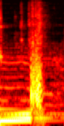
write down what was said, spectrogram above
you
